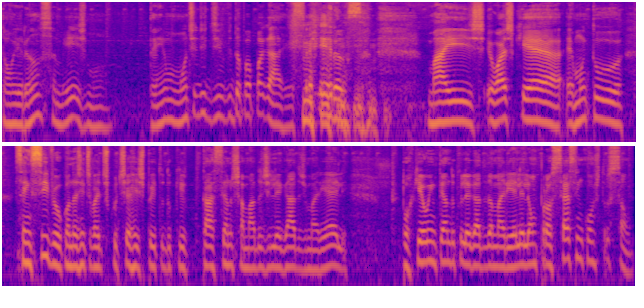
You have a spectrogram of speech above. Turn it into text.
Então, herança mesmo, tem um monte de dívida para pagar, essa é herança. Mas eu acho que é, é muito sensível quando a gente vai discutir a respeito do que está sendo chamado de legado de Marielle, porque eu entendo que o legado da Marielle é um processo em construção.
